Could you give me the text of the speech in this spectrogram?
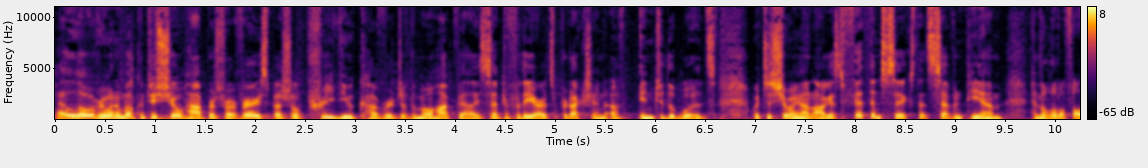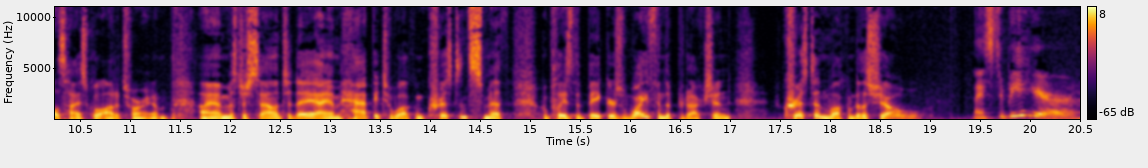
Hello, everyone, and welcome to Show Hoppers for our very special preview coverage of the Mohawk Valley Center for the Arts production of Into the Woods, which is showing on August 5th and 6th at 7 p.m. in the Little Falls High School Auditorium. I am Mr. Sal, and today I am happy to welcome Kristen Smith, who plays the baker's wife in the production. Kristen, welcome to the show. Nice to be here.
